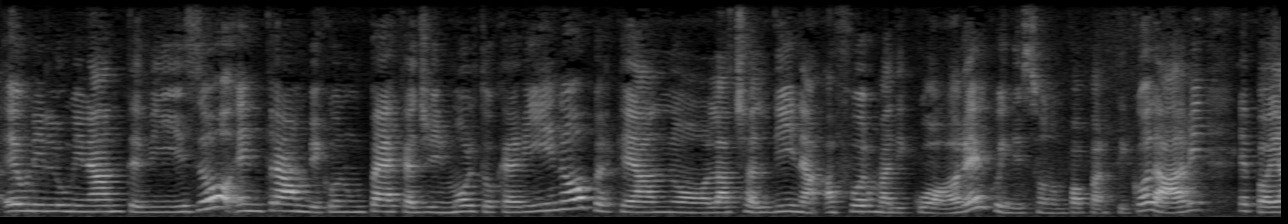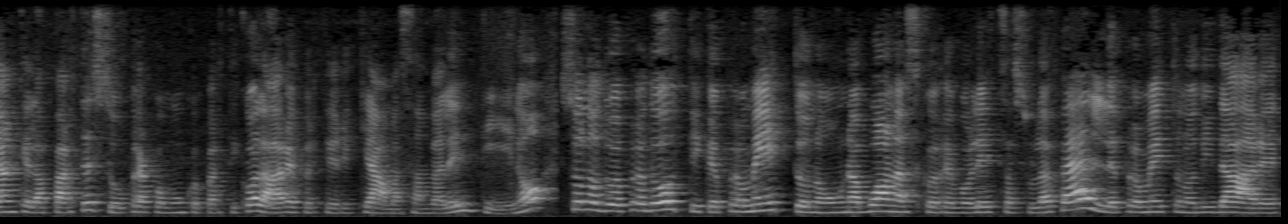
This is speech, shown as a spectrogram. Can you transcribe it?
e un illuminante viso, entrambi con un packaging molto carino perché hanno la cialdina a forma di cuore, quindi sono un po' particolari, e poi anche la parte sopra comunque particolare perché richiama San Valentino. Sono due prodotti che promettono una buona scorrevolezza sulla pelle, promettono di dare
